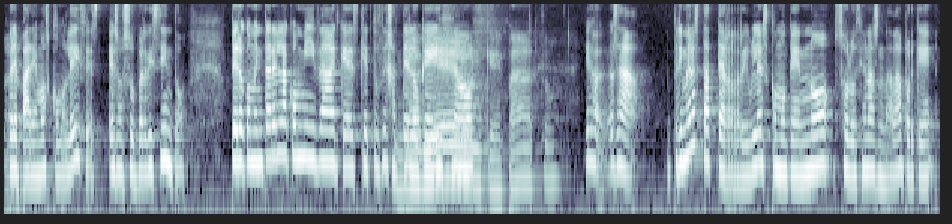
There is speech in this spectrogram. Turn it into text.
Ah. Preparemos como le dices. Eso es súper distinto. Pero comentar en la comida, que es que tú fíjate Ya lo que vieron hizo. que pato. Hijo, O sea, primero está terrible, es como que no solucionas nada porque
